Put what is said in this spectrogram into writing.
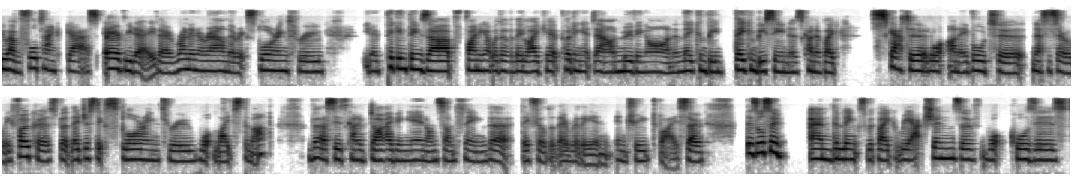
who have a full tank of gas every day. They're running around they're exploring through you know picking things up finding out whether they like it putting it down moving on. And they can be they can be seen as kind of like scattered or unable to necessarily focus but they're just exploring through what lights them up versus kind of diving in on something that they feel that they're really in, intrigued by. So there's also um, the links with like reactions of what causes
